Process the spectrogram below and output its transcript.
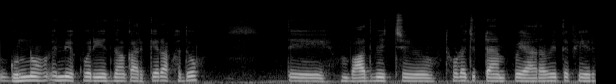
ਗੁੰਨੋ, ਇਹਨੂੰ ਇੱਕ ਵਾਰੀ ਇੱਦਾਂ ਕਰਕੇ ਰੱਖ ਦਿਓ। ਅਤੇ ਬਾਅਦ ਵਿੱਚ ਥੋੜ੍ਹਾ ਜਿਹਾ ਟਾਈਮ ਪਿਆ ਰਵੇ ਅਤੇ ਫਿਰ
